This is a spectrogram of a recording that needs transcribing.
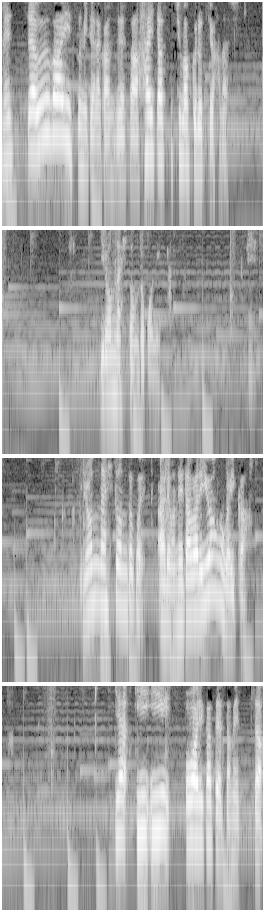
めっちゃウーバーイーツみたいな感じでさ、配達しまくるっていう話。いろんな人のとこに。いろんな人のとこに、あ、でもネタバレ言わん方がいいか。いや、いい、いい終わり方やった、めっちゃ。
